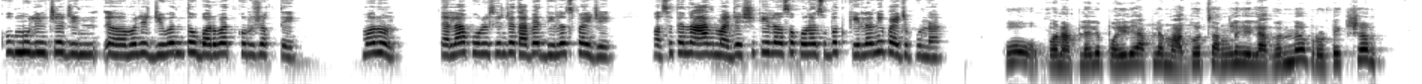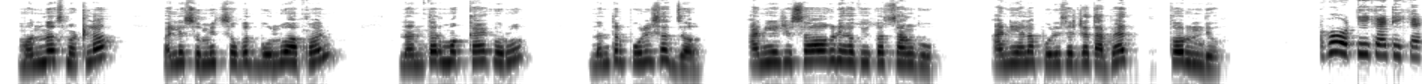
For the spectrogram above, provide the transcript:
खूप मुलींचे जिन अं, म्हणजे जीवन तो बर्बाद करू शकते. म्हणून त्याला पोलिसांच्या ताब्यात दिलंच पाहिजे. असं त्यानं आज माझ्याशी केलं असं कोणासोबत केलं नाही पाहिजे पुन्हा. हो पण आपल्याला पहिले आपल्या मागं चांगलं हे लागन ना प्रोटेक्शन म्हणूनच म्हटलं पहिले सुमित सोबत बोलू आपण. नंतर मग काय करू? नंतर पोलिसात जाऊ आणि याची सगळी हकीकत सांगू आणि याला पोलिसांच्या ताब्यात करून देऊ. हो ठीक आहे ठीक आहे.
